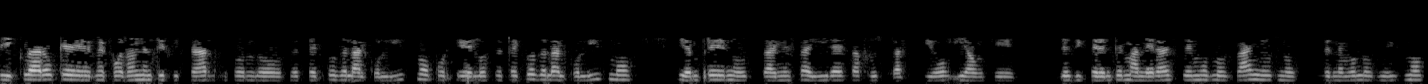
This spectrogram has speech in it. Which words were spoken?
Sí, claro que me puedo identificar con los efectos del alcoholismo, porque los efectos del alcoholismo siempre nos dan esa ira, esa frustración y aunque de diferente manera hacemos los daños, nos tenemos los mismos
